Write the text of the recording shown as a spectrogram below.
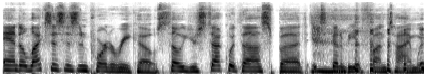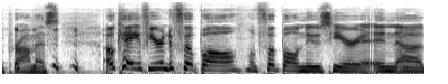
and Alexis is in Puerto Rico. So you're stuck with us, but it's going to be a fun time, we promise. Okay, if you're into football, football news here in uh,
